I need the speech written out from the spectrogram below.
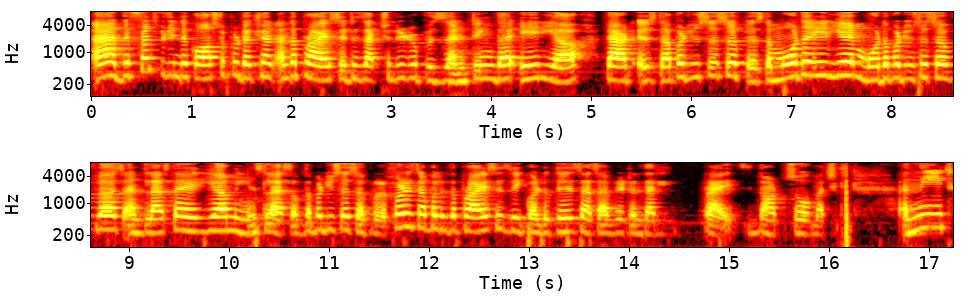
and difference between the cost of production and the price it is actually representing the area that is the producer surplus. The more the area more the producer surplus and less the area means less of the producer surplus. For example if the price is equal to this as i've written that price not so much neat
